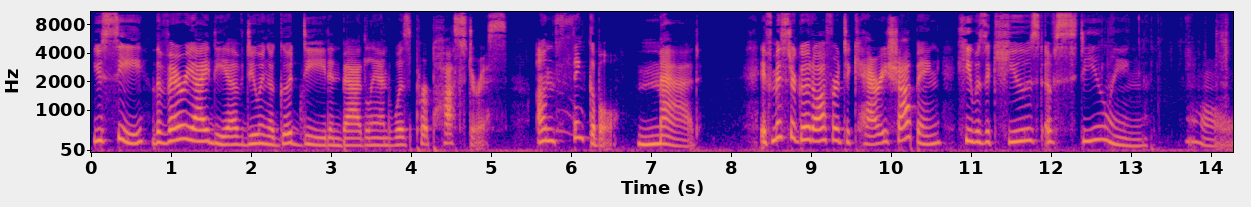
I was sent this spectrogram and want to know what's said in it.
You see, the very idea of doing a good deed in Badland was preposterous, unthinkable, mad. If Mr. Good offered to carry shopping, he was accused of stealing. Oh.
